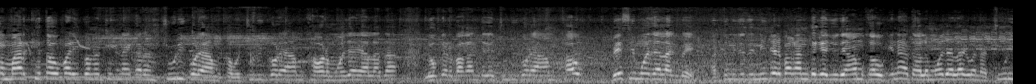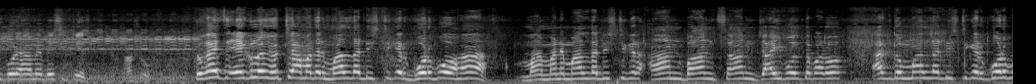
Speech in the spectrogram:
তো মার খেতেও পারি কোনো ঠিক নাই কারণ চুরি করে আম খাব। চুরি করে আম খাওয়ার মজাই আলাদা। লোকের বাগান থেকে চুরি করে আম খাও বেশি মজা লাগবে। আর তুমি যদি নিজের বাগান থেকে যদি আম খাও কিনা তাহলে মজা লাগবে না চুরি করে আমে বেশি টেস্ট আসো। তো গাইজ এগুলোই হচ্ছে আমাদের মালদা ডিস্ট্রিক্টের গর্ব হ্যাঁ? মানে মালদা ডিস্ট্রিক্টের আন, বান, সান, যাই বলতে পারো, একদম মালদা ডিস্ট্রিক্টের গর্ব,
